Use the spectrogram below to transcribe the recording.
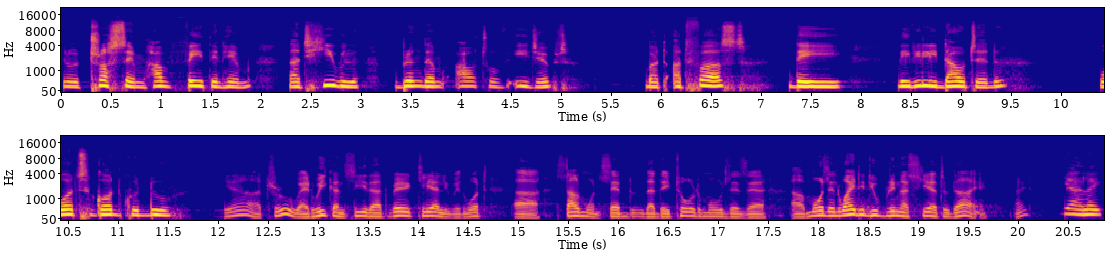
you know, trust Him, have faith in Him, that He will bring them out of Egypt. But at first, they they really doubted what God could do. Yeah, true. And we can see that very clearly with what uh, Salman said that they told Moses, uh, uh, Moses, why did you bring us here to die? Right? Yeah, like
